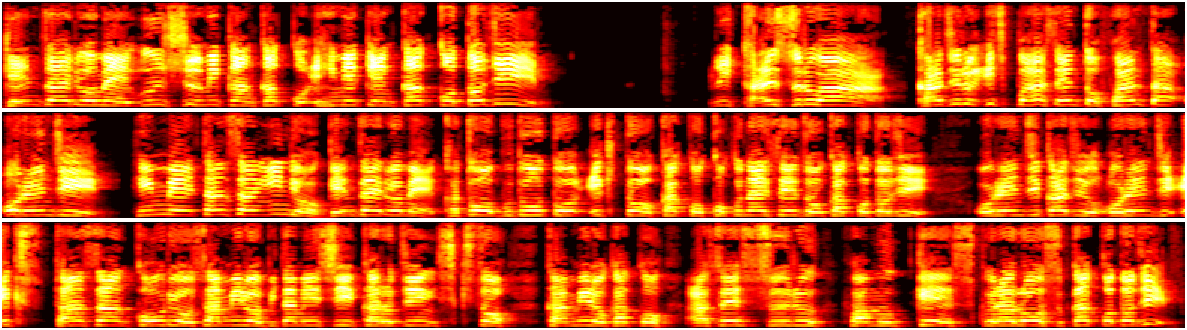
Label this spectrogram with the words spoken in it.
原材料名、温州みかん、かっこ愛媛県、かっこ閉じ。に対するは、かじる1%ファンタオレンジ。品名炭酸飲料、原材料名、加糖ブドウ糖液糖、かっこ国内製造、かっこ閉じ。オレンジ果汁、オレンジエキス、炭酸、香料、酸味料、ビタミン C、カロチン、色素、甘味料、カッコ、アセスル、ファム系、スクラロース、カッコ閉じ。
